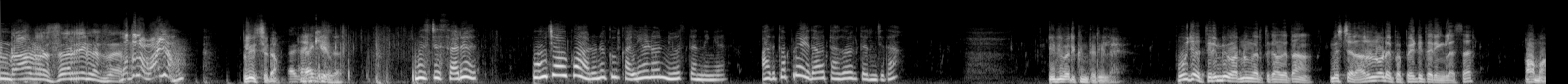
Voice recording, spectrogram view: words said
அண்ட் ஆர்டர் சரியில்லை சார். முதல்ல வாயா. ப்ளீஸ் சிடம் மிஸ்டர் சரத் பூஜாவுக்கும் அருணுக்கும் கல்யாணம் நியூஸ் தந்தீங்க. அதுக்கப்புறம் ஏதாவது தகவல் தெரிஞ்சுதா? இது வரைக்கும் தெரியல. பூஜா திரும்பி வரணுங்கிறதுக்காக தான் மிஸ்டர் அருணோட இப்ப பேட்டி தரீங்களா சார் ஆமா.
